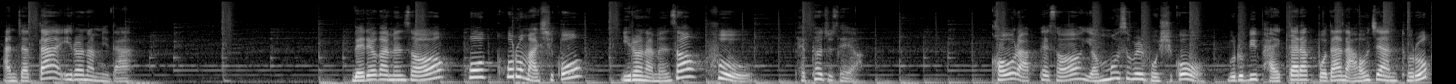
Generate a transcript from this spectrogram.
앉았다 일어납니다. 내려가면서 호흡 코로 마시고 일어나면서 후 뱉어주세요. 거울 앞에서 옆모습을 보시고 무릎이 발가락보다 나오지 않도록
